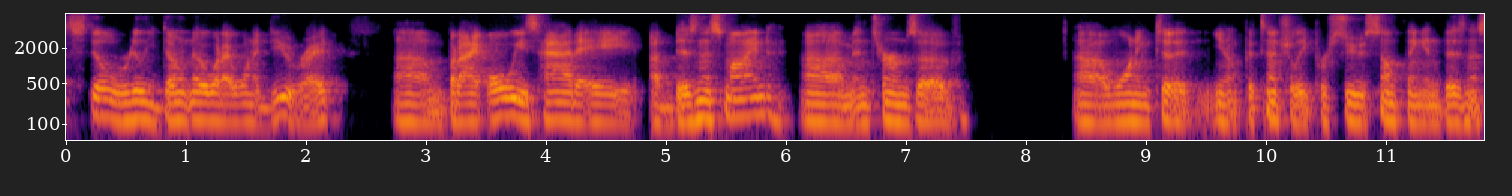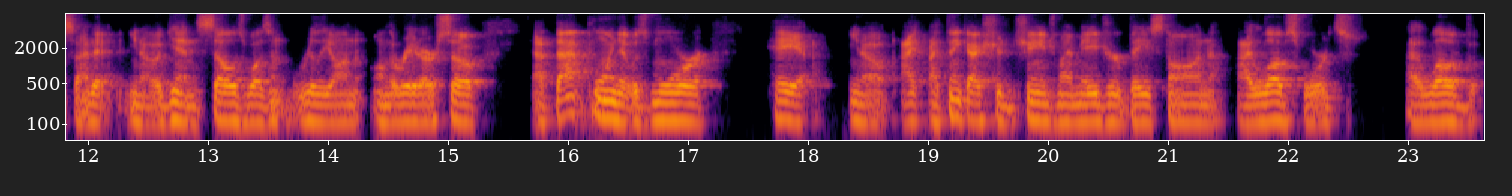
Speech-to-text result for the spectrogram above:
still really don't know what I want to do, right? Um, but I always had a a business mind um, in terms of uh, wanting to, you know, potentially pursue something in business. I, you know, again, sales wasn't really on on the radar. So at that point, it was more, hey, you know, I, I think I should change my major based on I love sports. I love,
